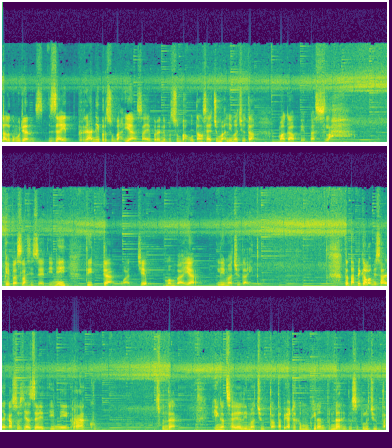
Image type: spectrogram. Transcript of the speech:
Lalu kemudian Zaid berani bersumpah, ya saya berani bersumpah utang saya cuma 5 juta, maka bebaslah. Bebaslah si Zaid ini tidak wajib membayar 5 juta itu. Tetapi kalau misalnya kasusnya Zaid ini ragu, sebentar, ingat saya 5 juta, tapi ada kemungkinan benar itu 10 juta.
